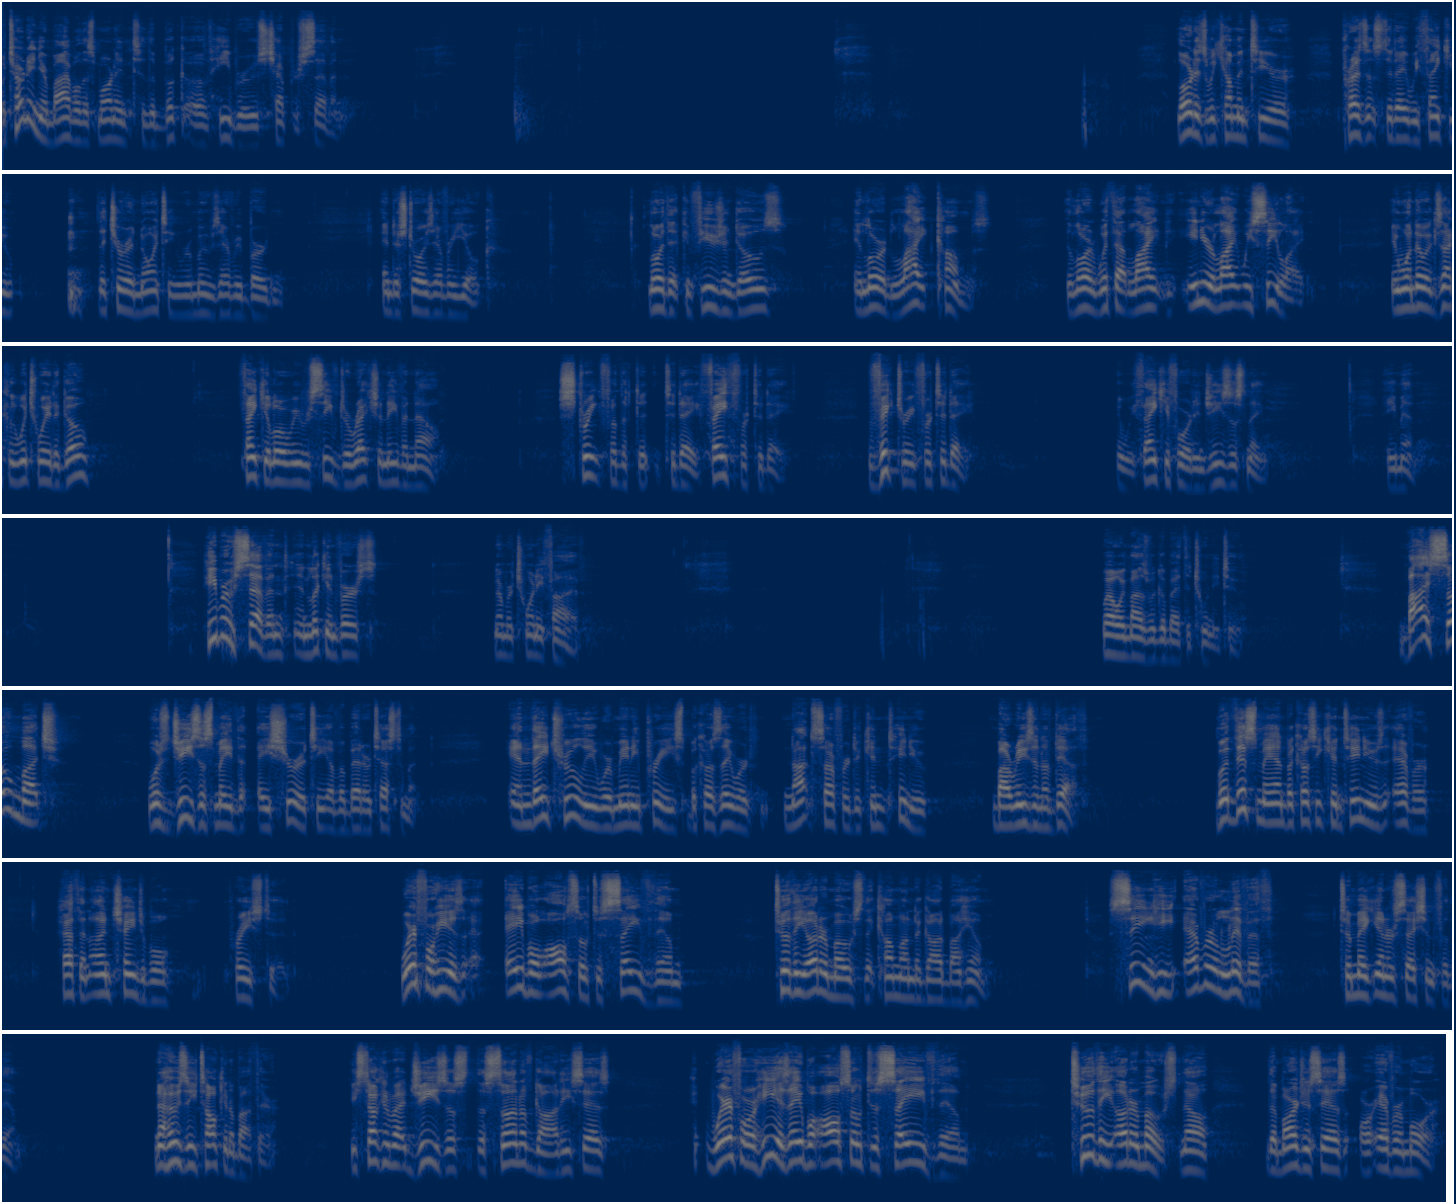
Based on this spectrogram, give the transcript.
Well, turn in your Bible this morning to the book of Hebrews, chapter 7. Lord, as we come into your presence today, we thank you that your anointing removes every burden and destroys every yoke. Lord, that confusion goes, and Lord, light comes. And Lord, with that light, in your light, we see light and we'll know exactly which way to go. Thank you, Lord. We receive direction even now. Strength for the t- today, faith for today, victory for today. And we thank you for it in Jesus' name. Amen. Hebrews 7, and look in verse number 25. Well, we might as well go back to 22. By so much was Jesus made a surety of a better testament. And they truly were many priests because they were not suffered to continue by reason of death. But this man, because he continues ever, hath an unchangeable priesthood. Wherefore he is able also to save them to the uttermost that come unto God by him, seeing he ever liveth to make intercession for them. Now, who's he talking about there? He's talking about Jesus, the Son of God. He says, Wherefore he is able also to save them to the uttermost. Now, the margin says, or evermore.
